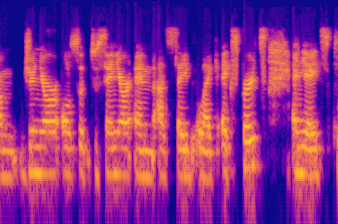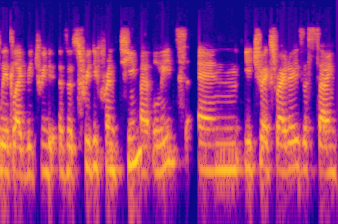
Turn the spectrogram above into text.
from junior also to senior and as said like experts. And yeah it's split like between the three different team leads and each UX writer is assigned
